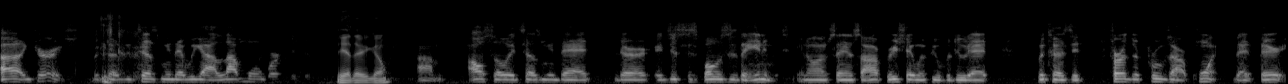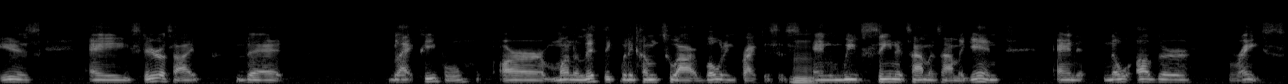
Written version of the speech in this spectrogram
Uh, encouraged because it tells me that we got a lot more work to do. Yeah, there you go. Um, also, it tells me that there it just exposes the enemies. You know what I'm saying? So I appreciate when people do that because it further proves our point that there is a stereotype that black people are monolithic when it comes to our voting practices, mm. and we've seen it time and time again and no other race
